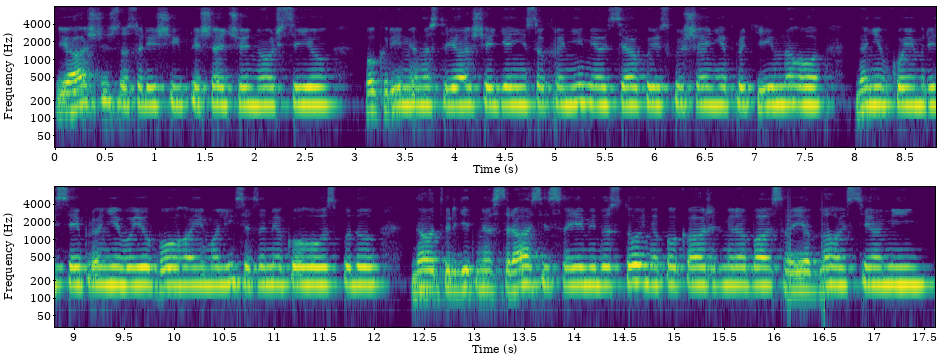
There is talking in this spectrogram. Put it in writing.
и яще сосорящих пришедшую ночь сию, покри меня в настоящий день и сохрани меня от всякого искушения противного, да ни в коем ресе прониваю Бога и молися за мягкого Господу, да утвердит меня в страсти своими достойно покажет мне раба своей благости. Аминь.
